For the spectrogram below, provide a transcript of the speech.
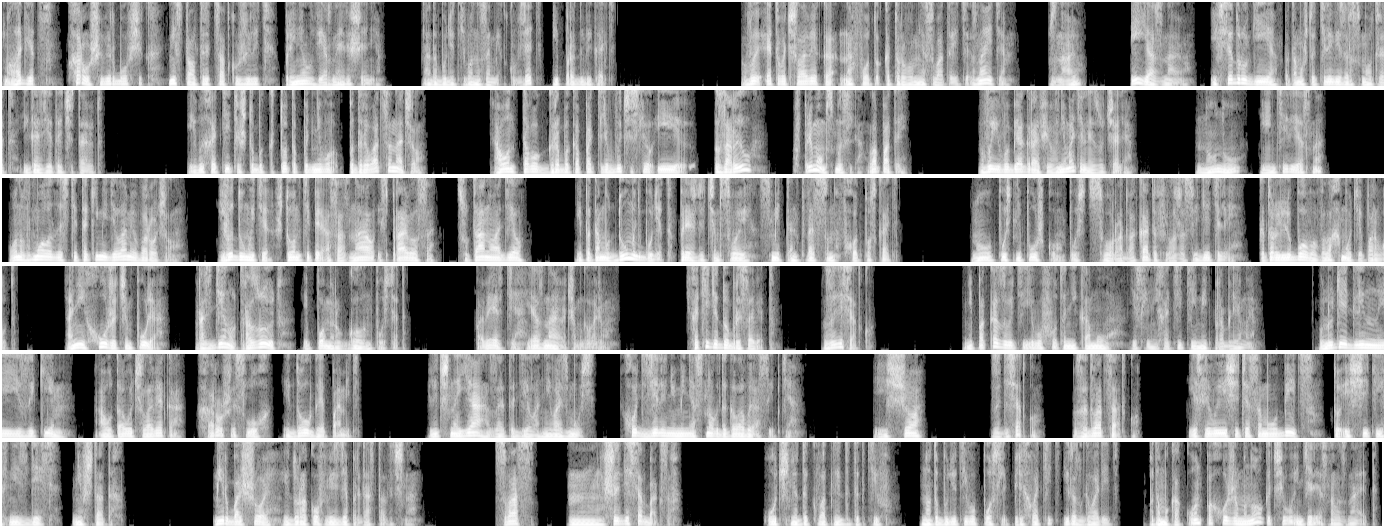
Молодец. Хороший вербовщик. Не стал тридцатку жилить. Принял верное решение. Надо будет его на заметку взять и продвигать. Вы этого человека на фото, которого мне сватаете, знаете? Знаю. И я знаю. И все другие, потому что телевизор смотрят и газеты читают. И вы хотите, чтобы кто-то под него подрываться начал? А он того гробокопателя вычислил и... зарыл? В прямом смысле, лопатой. Вы его биографию внимательно изучали? Ну-ну, интересно. Он в молодости такими делами ворочал, и вы думаете, что он теперь осознал, исправился, сутану одел, и потому думать будет, прежде чем свой Смит энд Вессон в ход пускать? Ну, пусть не пушку, пусть свору адвокатов и лжесвидетелей, которые любого в лохмотье порвут. Они хуже, чем пуля. Разденут, разуют и по миру голым пустят. Поверьте, я знаю, о чем говорю. Хотите добрый совет? За десятку. Не показывайте его фото никому, если не хотите иметь проблемы. У людей длинные языки, а у того человека хороший слух и долгая память. Лично я за это дело не возьмусь. Хоть зеленью меня с ног до головы осыпьте. И еще... За десятку? За двадцатку. Если вы ищете самоубийц, то ищите их не здесь, не в Штатах. Мир большой, и дураков везде предостаточно. С вас 60 баксов. Очень адекватный детектив. Надо будет его после перехватить и разговорить, потому как он, похоже, много чего интересного знает.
